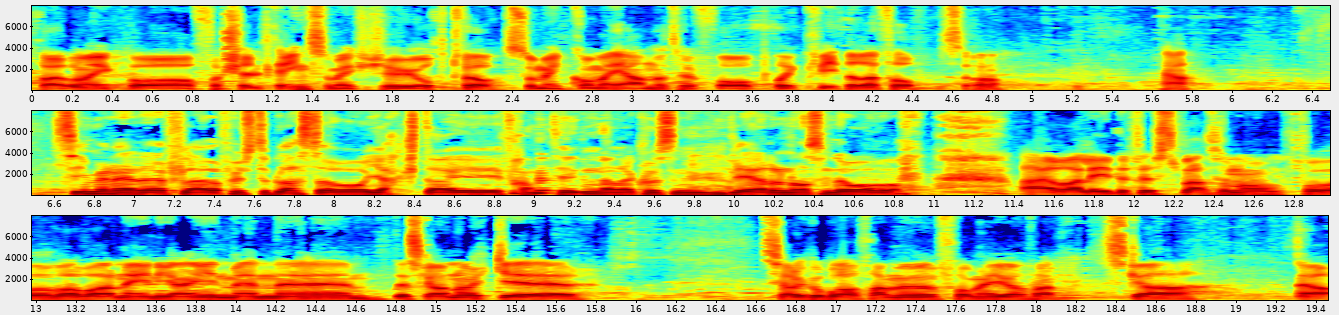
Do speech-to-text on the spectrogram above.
prøve meg på forskjellige ting som jeg ikke har gjort før, som jeg kommer gjerne til å få bruk videre for. Så ja. Simen, er det flere førsteplasser å jakte i framtiden, eller hvordan blir det nå som det er over? Nei, Jeg var lite førsteplasser nå, for det var bare den ene gangen, men uh, det skal nok uh, skal det gå bra fremover for meg i hvert fall. Skal, ja.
